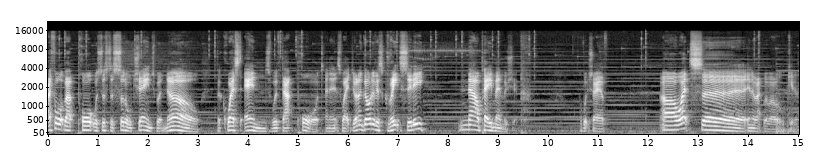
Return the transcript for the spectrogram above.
I thought that port was just a subtle change, but no. The quest ends with that port, and then it's like, do you want to go to this great city? Now pay membership. Of which I have. Oh, let's uh, interact with our kitten.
